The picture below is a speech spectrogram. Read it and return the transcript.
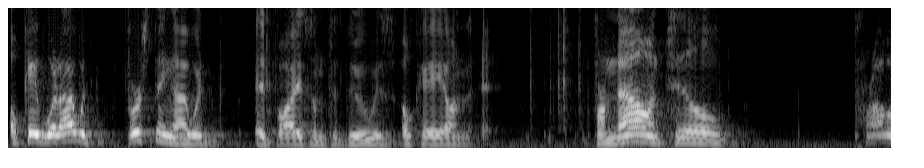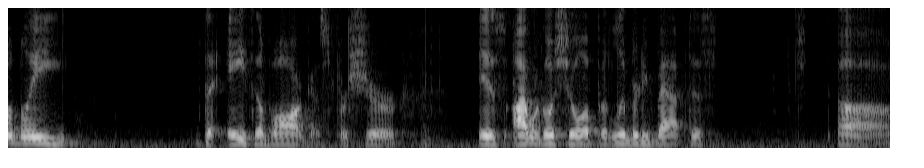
okay, what I would first thing I would advise them to do is okay on from now until probably the 8th of August for sure is I would go show up at Liberty Baptist uh,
